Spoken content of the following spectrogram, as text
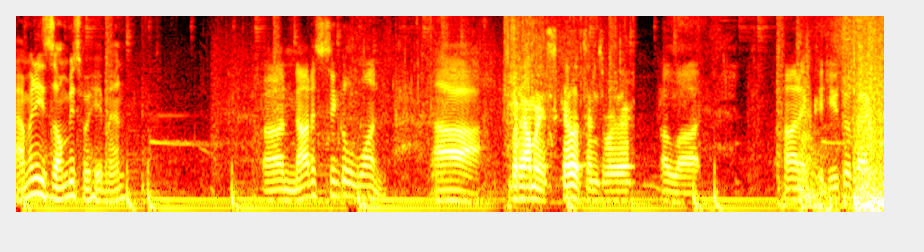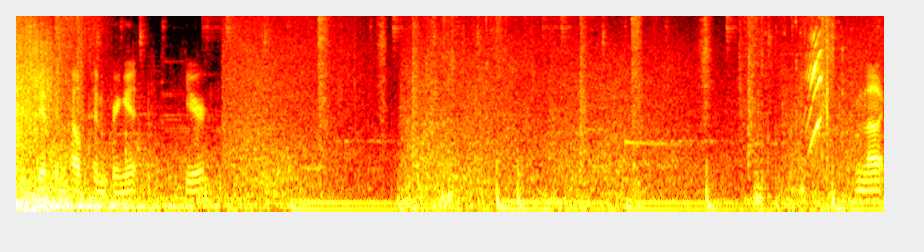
How many zombies were here, man? Uh, not a single one. Ah. But how many skeletons were there? A lot. Tonic, could you go back to the ship and help him bring it here? I'm not.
